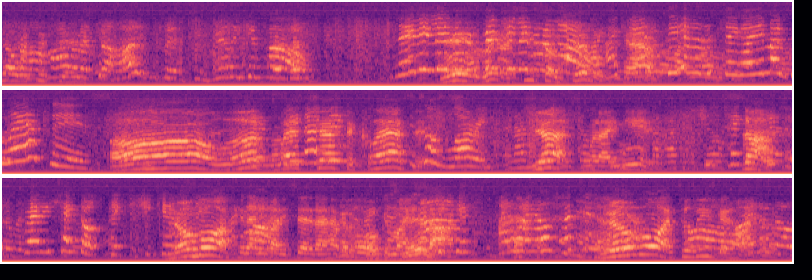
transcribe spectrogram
know what Oh, this but is. your husband, she really gives them Yeah, leave look at. She's so good I can't see into this thing. I need my glasses. Oh, look, Westchester Classic. It's so blurry. Just what I. Take Stop. Freddie, take those pictures. She can't No more can anybody say that I have a focus focus my sock. No more until these get home. I don't know,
